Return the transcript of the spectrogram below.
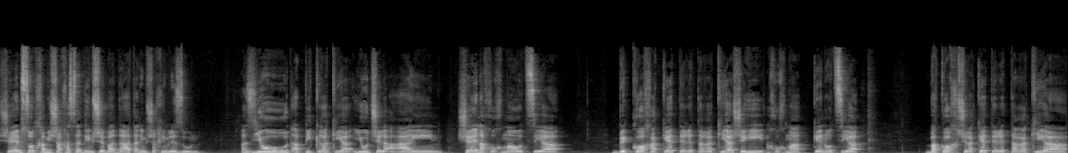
שהם סוד חמישה חסדים שבדעת הנמשכים לזון. אז י' אפיקרקיה, י' של העין, שאין החוכמה הוציאה בכוח הכתר את הרקיע, שהיא, החוכמה, כן, הוציאה בכוח של הכתר את הרקיע,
